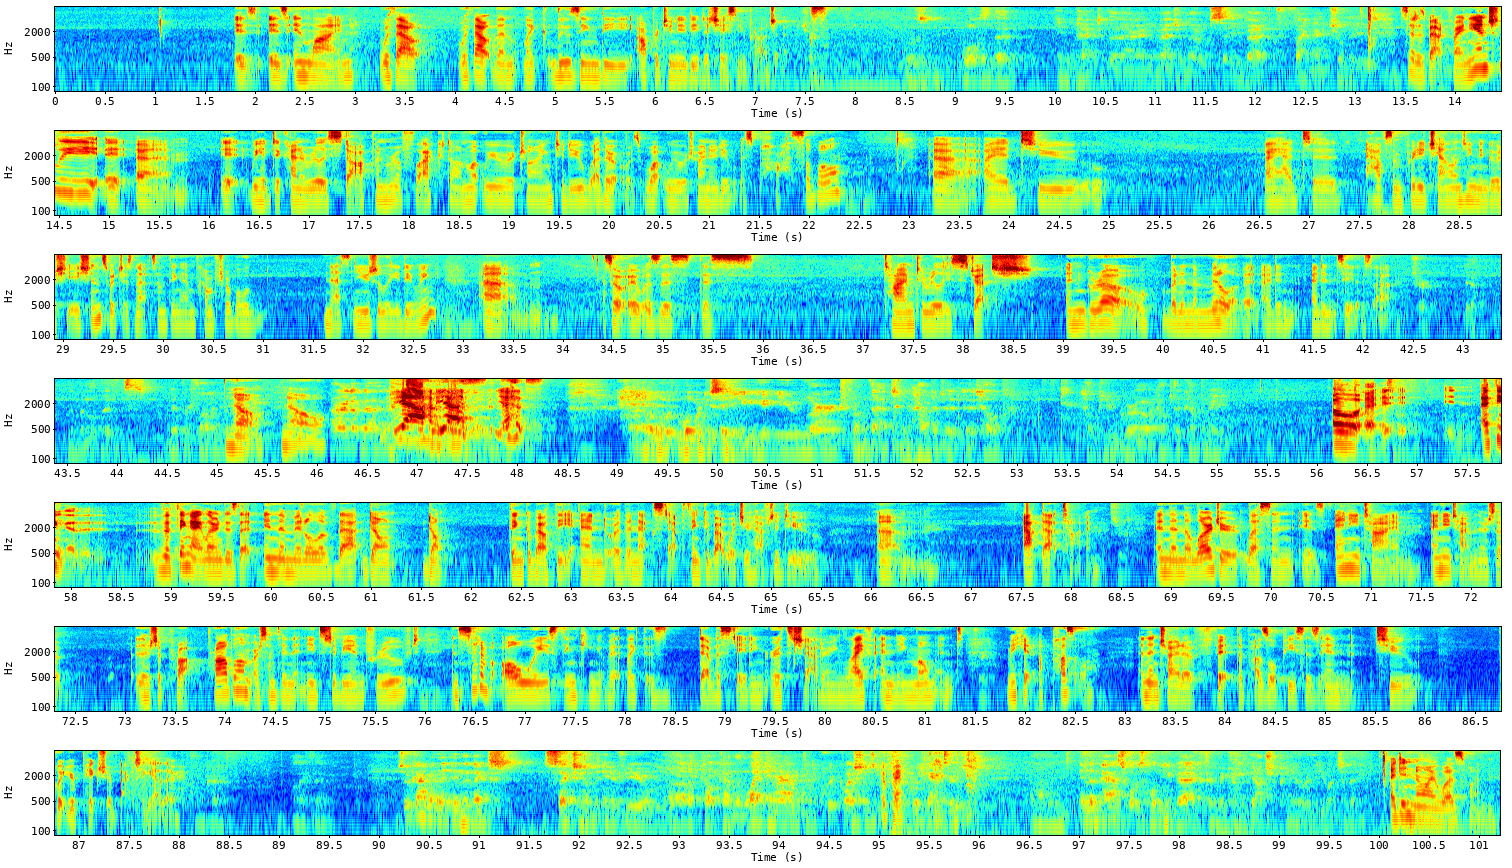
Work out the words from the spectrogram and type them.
is is in line without without then like losing the opportunity to chase new projects Was, what was the impact of that? I'd imagine that would set you back financially. set us back financially. It um, it we had to kind of really stop and reflect on what we were trying to do, whether it was what we were trying to do was possible. Uh, I had to I had to have some pretty challenging negotiations, which is not something I'm comfortable usually doing. Um, so it was this this time to really stretch and grow, but in the middle of it, I didn't I didn't see it as that. Sure, yeah. The middle of it's never fun. No, no. All right, I'm done. Yeah, yes, yes. Uh, what would you say you, you, you learned from that? You know, how did it, it help help you grow and help the company? Oh, uh, it, it, I think uh, the thing I learned is that in the middle of that, don't don't think about the end or the next step. Think about what you have to do um, at that time. Sure. And then the larger lesson is anytime, anytime there's a there's a pro- problem or something that needs to be improved, instead of always thinking of it like this devastating, earth-shattering, life-ending moment, make it a puzzle, and then try to fit the puzzle pieces in to put your picture back together. Okay, I like that. So, kind of in the, in the next section of the interview, uh, kind of the lightning round, kind of quick questions, quick, Okay. quick answers. Um, in the past, what was holding you back from becoming the entrepreneur that you are today? I didn't know I was one.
